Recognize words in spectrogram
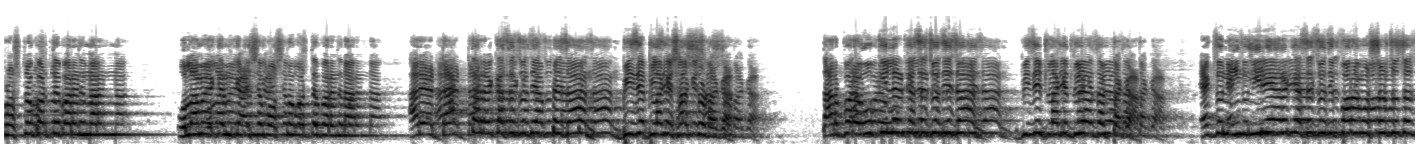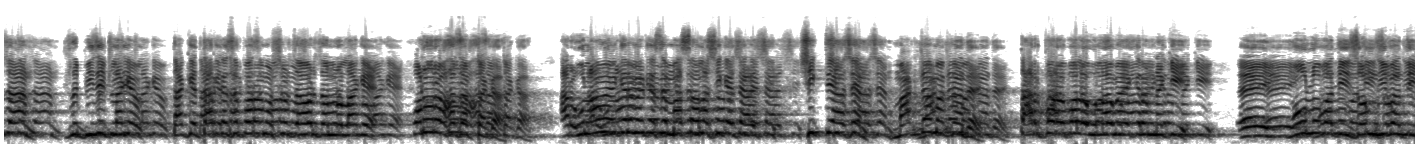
প্রশ্ন করতে পারেন না। ওলামা এখানকে এসে প্রশ্ন করতে পারেন না। আরে ডাক্তারের কাছে যদি আপনি যান ভিজিট লাগে সাতশো টাকা। তারপরে উকিলের কাছে যদি যান ভিজিট লাগে দুই হাজার টাকা। একজন ইঞ্জিনিয়ারের কাছে যদি পরামর্শ দিতে চান তাহলে ভিজিট লাগে তাকে তার কাছে পরামর্শ যাওয়ার জন্য লাগে। পনেরো হাজার টাকা। আর উলামায়ে কেরামের কাছে মাসালা শিখাইতে আসেন শিখতে আসেন মাগনা মাগনা দেয়। তারপরে বলে উলামা কেরাম নাকি এই মৌলবাদী জঙ্গিবাদী।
